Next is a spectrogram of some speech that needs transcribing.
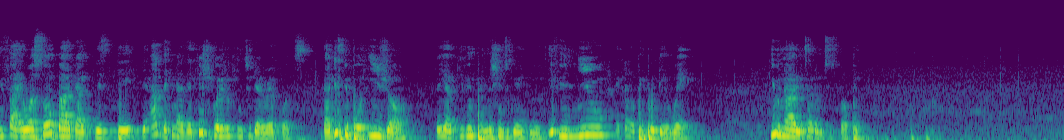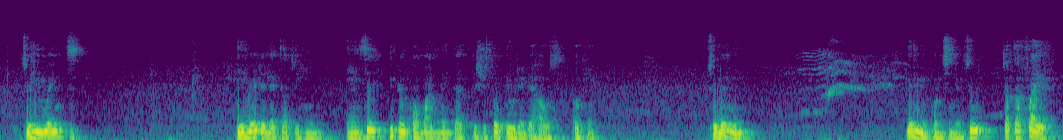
in fact, it was so bad that they, they, they asked the king that the king should go and look into their records. That these people, Israel, you are giving permission to go and do it. If you knew the kind of people they were, you now you tell them to stop. So he went, they read the letter to him, and he said, give them commandment that they should stop building the house. Okay. So let me let me continue. So chapter 5.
